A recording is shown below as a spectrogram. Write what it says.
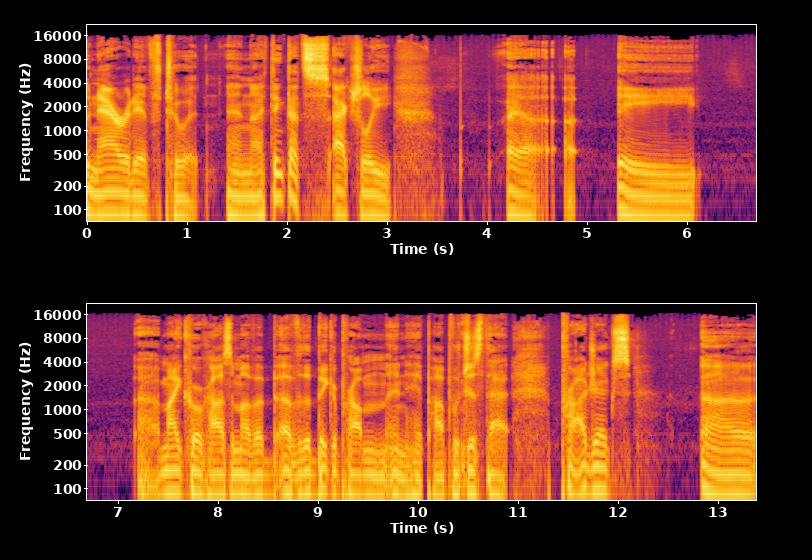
narrative to it, and I think that's actually a, a, a microcosm of a of the bigger problem in hip hop, which is that projects, uh,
